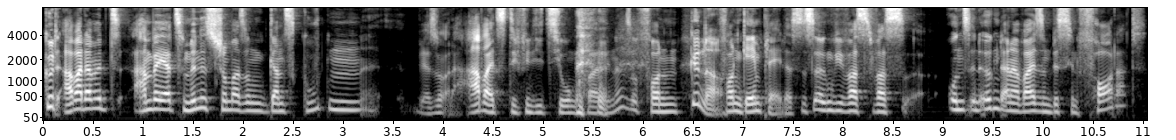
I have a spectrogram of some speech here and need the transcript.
gut, aber damit haben wir ja zumindest schon mal so einen ganz guten, ja, so eine Arbeitsdefinition quasi, ne? So von, Genau. von Gameplay. Das ist irgendwie was, was uns in irgendeiner Weise ein bisschen fordert.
